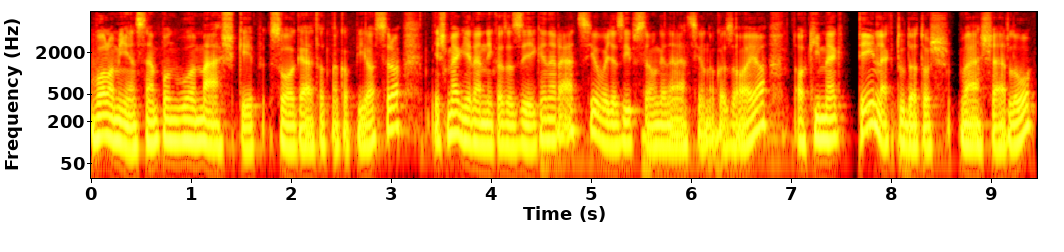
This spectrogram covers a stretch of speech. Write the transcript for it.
valamilyen szempontból másképp szolgáltatnak a piacra, és megjelenik az a Z generáció, vagy az Y generációnak az alja, aki meg tényleg tudatos vásárló,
